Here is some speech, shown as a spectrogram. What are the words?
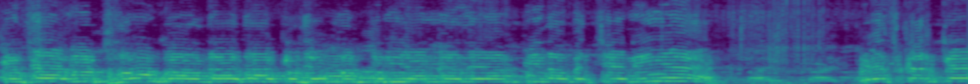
ਕਿਸੇ ਵੀ ਫੌਜਦਾਰ ਦਾ ਜਾਂ ਕਿਸੇ ਮੰਤਰੀ ਐਮਐਲਏ ਐਮਪੀ ਦਾ ਬੱਚੇ ਨਹੀਂ ਹੈ। ਇਸ ਕਰਕੇ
